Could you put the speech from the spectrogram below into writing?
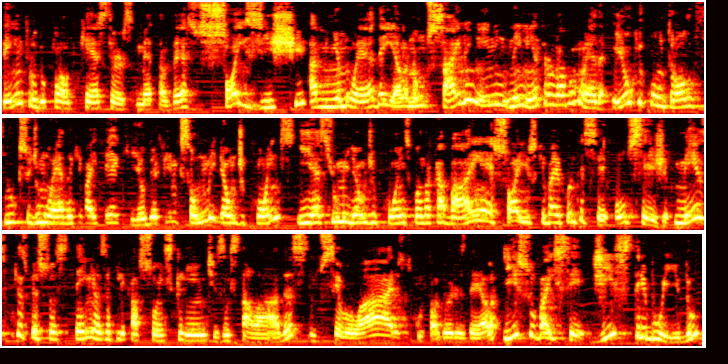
dentro do Cloudcasters Metaverso só existe a minha moeda e ela não sai nem, nem, nem entra nova moeda. Eu que controlo o fluxo de moeda que vai ter aqui. Eu defino que são um milhão de coins e esse um milhão de coins, quando acabarem, é só isso que vai acontecer. Ou seja, mesmo que as pessoas tenham as aplicações clientes instaladas nos celulares, nos computadores dela, isso vai ser distribuído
